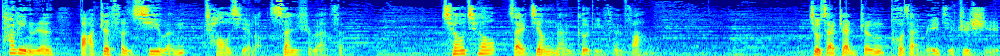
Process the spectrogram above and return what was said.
他令人把这份檄文抄写了三十万份，悄悄在江南各地分发。就在战争迫在眉睫之时，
